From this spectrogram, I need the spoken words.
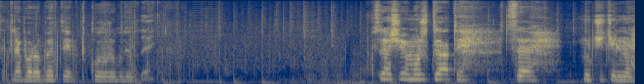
це треба робити, коли вже буде вдень. Все, що я можу сказати, це мучительно.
